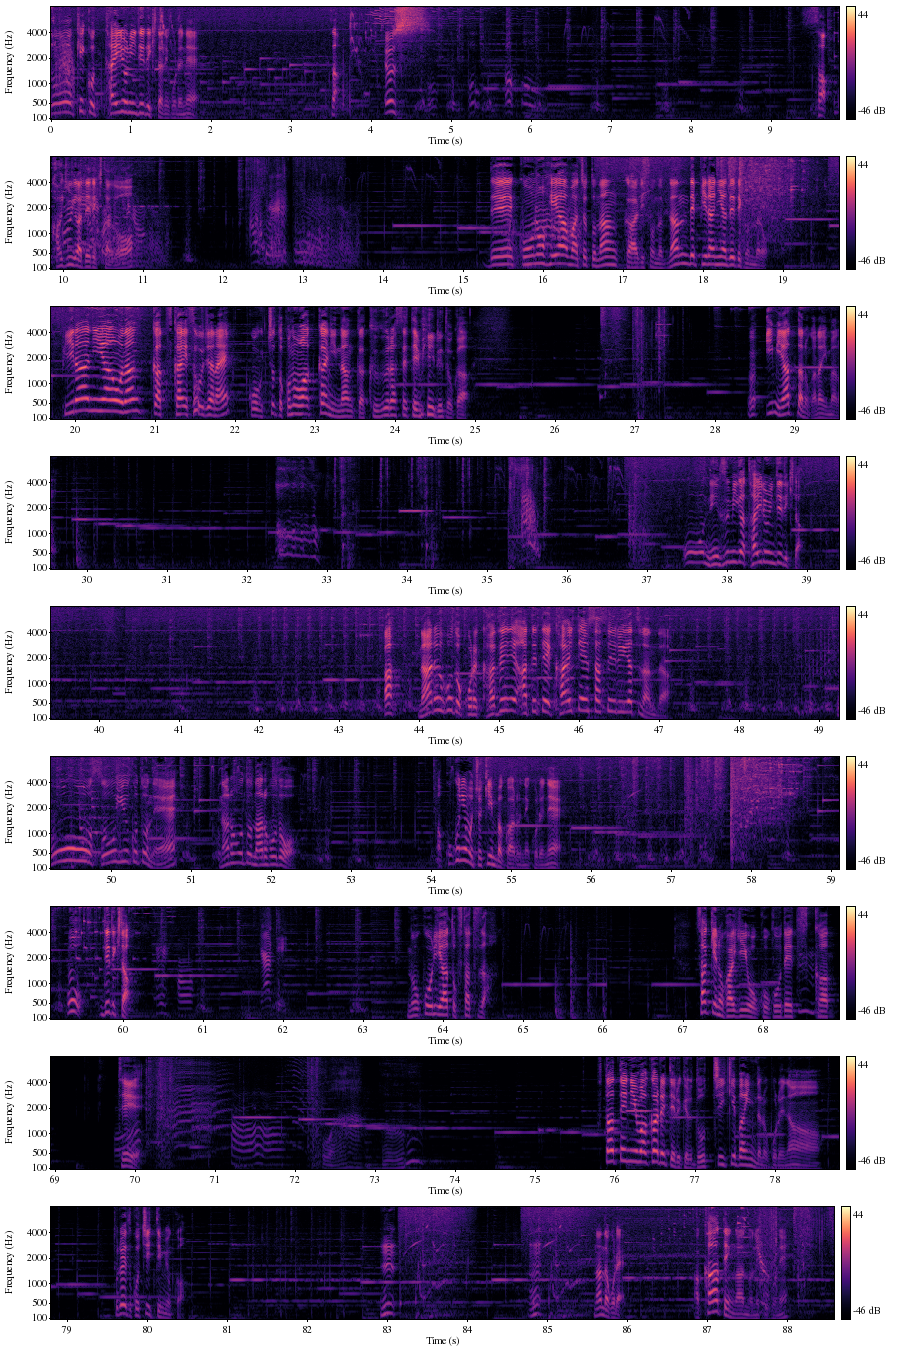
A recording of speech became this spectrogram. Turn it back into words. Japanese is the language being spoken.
おお結構大量に出てきたねこれね。さあよし。さあ鍵が出てきたぞ。でこの部屋はちょっとなんかありそうななんでピラニア出てくるんだろう。ピラニアをなんか使えそうじゃない？こうちょっとこの輪っかになんかくぐらせてみるとか。ん？意味あったのかな今の。おおネズミが大量に出てきた。あなるほど。これ風に当てて回転させるやつなんだ。おおそういうことね。なるほどなるほど。あここにも貯金箱あるねこれね。お出てきた。残りあと2つだ。さっきの鍵をここで使って。二手に分かれてるけどどっち行けばいいんだろうこれな。とりあえずこっち行ってみようか。ん。ん。なんだこれ。あカーテンがあんのねここね。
